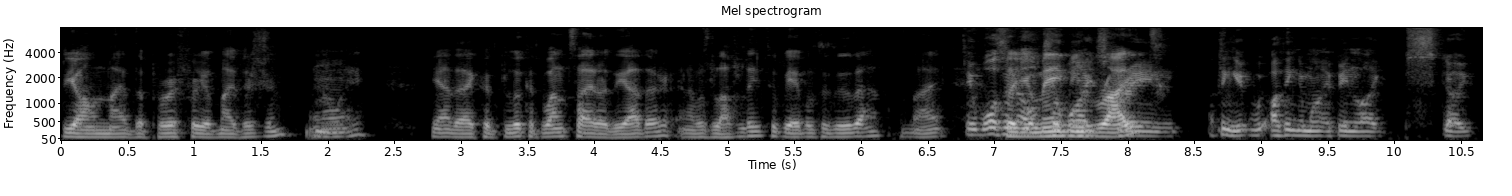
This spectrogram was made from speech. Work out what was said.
beyond my the periphery of my vision in a Mm. way. Yeah, that I could look at one side or the other, and it was lovely to be able to do that. Right? It wasn't So you may be right. widescreen. I think it. I think it might have been like scope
